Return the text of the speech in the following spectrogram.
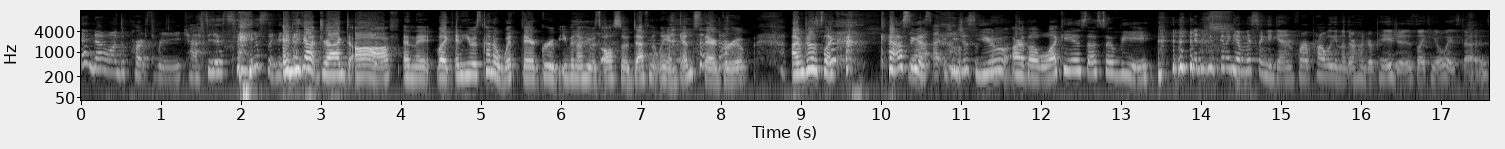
and now on to part three. Cassius missing again. and he got dragged off and they like and he was kind of with their group even though he was also definitely against their group i'm just like cassius Yeah, he just- you are the luckiest sob and he's gonna get missing again for probably another hundred pages, like he always does.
